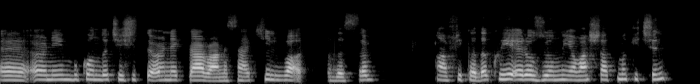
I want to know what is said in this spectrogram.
ee, örneğin bu konuda çeşitli örnekler var. Mesela Kilva Adası, Afrika'da kıyı erozyonunu yavaşlatmak için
